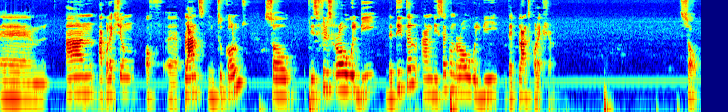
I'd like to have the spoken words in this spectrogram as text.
um, and a collection of uh, plants in two columns. So this first row will be the title and the second row will be the plant collection so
